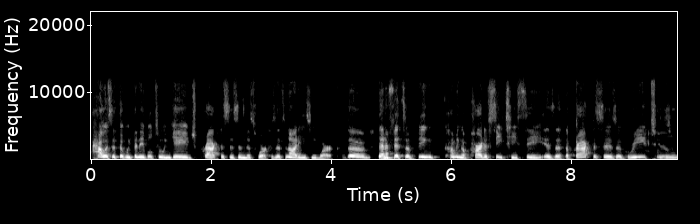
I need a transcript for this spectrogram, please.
how is it that we've been able to engage practices in this work because it's not easy work. The benefits of being, becoming a part of CTC is that the practices agree to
